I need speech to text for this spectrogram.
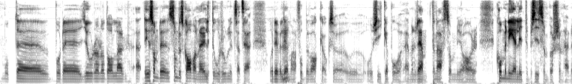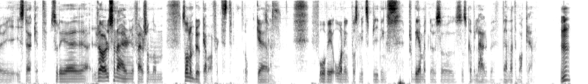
mot eh, både euron och dollar. Det är som det, som det ska vara när det är lite oroligt så att säga. Och det är väl mm. det man får bevaka också och, och, kika på. Även räntorna som ju har kommit ner lite precis som börsen här nu i, i stöket. Så det, rörelserna är ungefär som de, som de brukar vara faktiskt. Och, eh, yes får vi ordning på smittspridningsproblemet nu så, så ska väl det här vända tillbaka igen. Mm.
